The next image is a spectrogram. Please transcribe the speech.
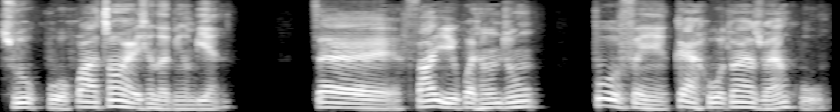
属骨化障碍性的病变，在发育过程中。部分干喉端软骨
